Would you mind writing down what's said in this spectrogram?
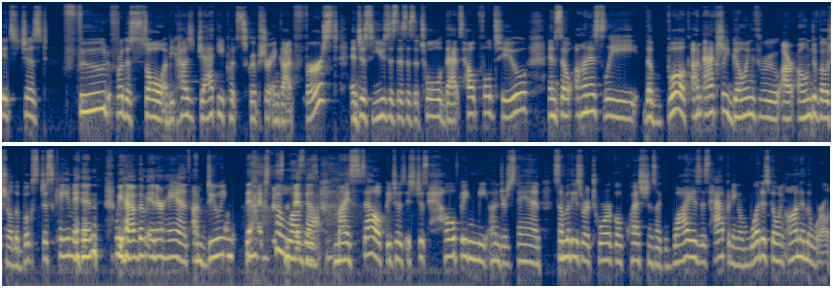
it's just food for the soul. And because Jackie puts scripture and God first and just uses this as a tool, that's helpful too. And so, honestly, the book, I'm actually going through our own devotional. The books just came in, we have them in our hands. I'm doing oh, the I love exercises myself because it's just helping me understand some of these rhetorical questions like, why is this happening? And what is going on in the world?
